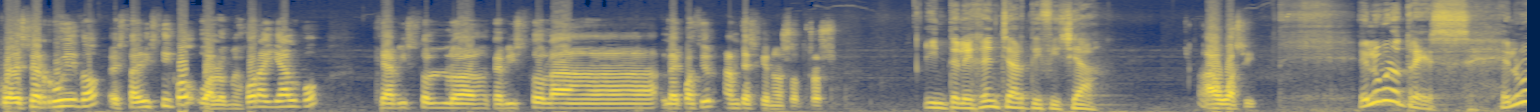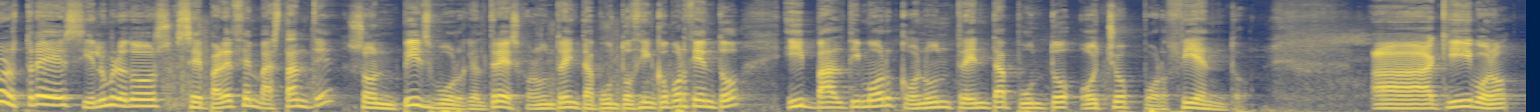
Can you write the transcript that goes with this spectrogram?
Puede ser ruido estadístico o a lo mejor hay algo que ha visto, que ha visto la, la ecuación antes que nosotros. Inteligencia artificial. Algo así. El número 3. El número 3 y el número 2 se parecen bastante. Son Pittsburgh, el 3, con un 30.5% y Baltimore con un 30.8%. Aquí, bueno,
